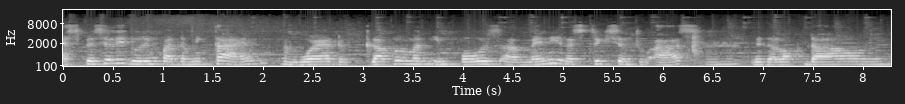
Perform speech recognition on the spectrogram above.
especially during pandemic time, where the government imposed uh, many restrictions to us with the lockdown,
